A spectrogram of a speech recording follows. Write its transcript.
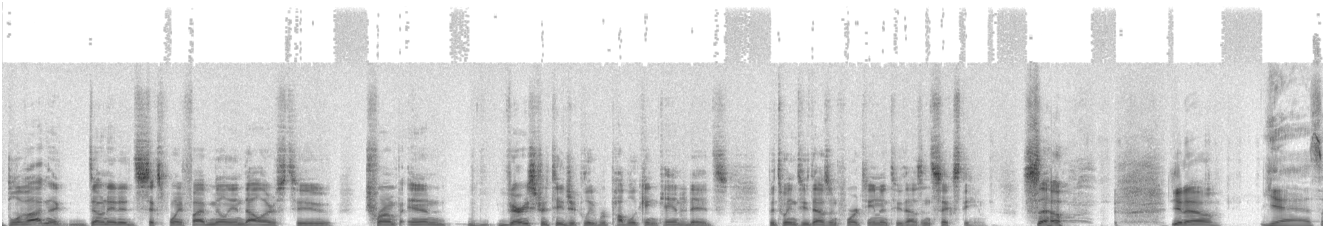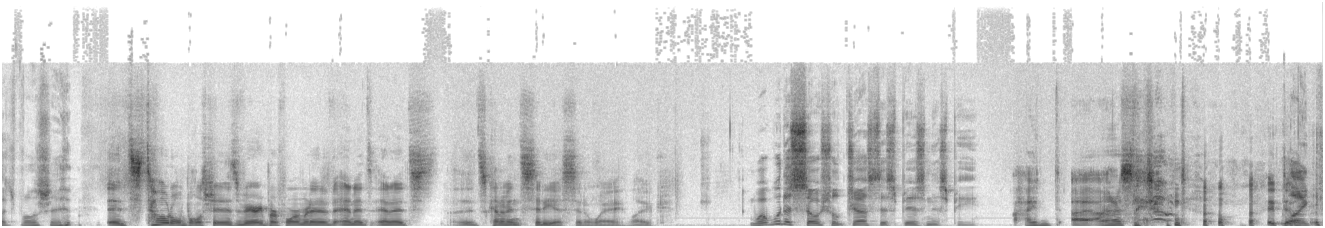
Blavatnik donated $6.5 million to Trump and very strategically Republican candidates between 2014 and 2016. So, you know, yeah, it's such bullshit. it's total bullshit. It's very performative and it's and it's it's kind of insidious in a way. Like What would a social justice business be? I, I honestly don't know. I don't, Like,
